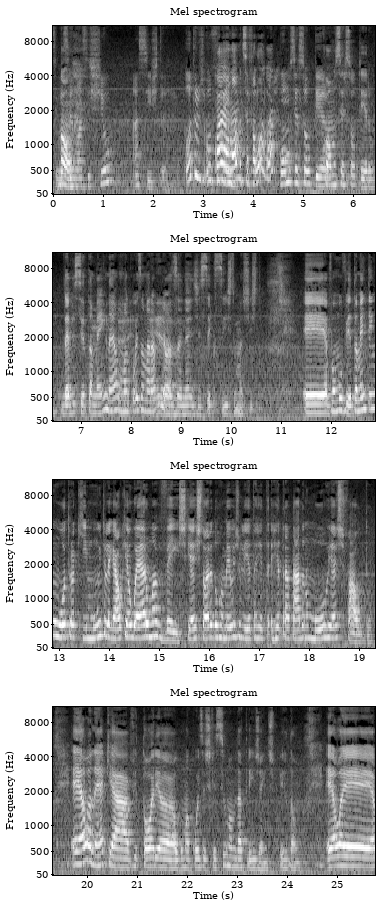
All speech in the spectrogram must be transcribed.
Se Bom, você não assistiu, assista. Outro, Qual é o nome que você falou agora? Como ser solteiro. Como ser solteiro. Deve ser também, né? Uma é, coisa maravilhosa, é. né? De sexista e machista. É, vamos ver. Também tem um outro aqui muito legal que é o Era uma Vez, que é a história do Romeu e Julieta retratada no Morro e Asfalto. É ela, né, que é a Vitória, alguma coisa, esqueci o nome da atriz, gente, perdão. Ela é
